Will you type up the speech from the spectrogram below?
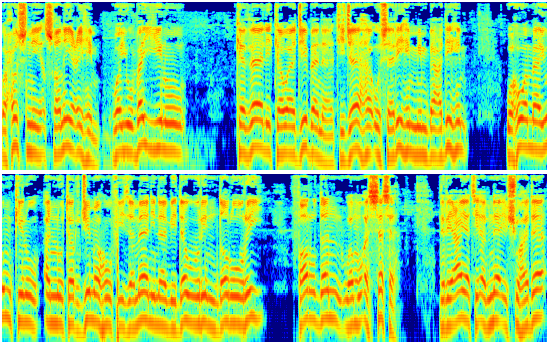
وحسن صنيعهم ويبين كذلك واجبنا تجاه أسرهم من بعدهم وهو ما يمكن أن نترجمه في زماننا بدور ضروري فردا ومؤسسة. لرعاية أبناء الشهداء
